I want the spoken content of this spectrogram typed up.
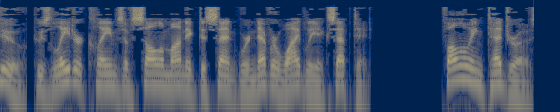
II, whose later claims of Solomonic descent were never widely accepted. Following Tewodros,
